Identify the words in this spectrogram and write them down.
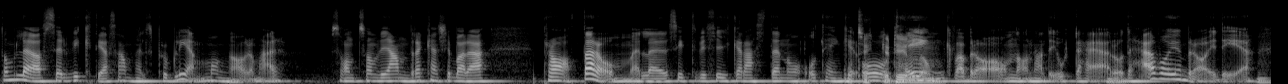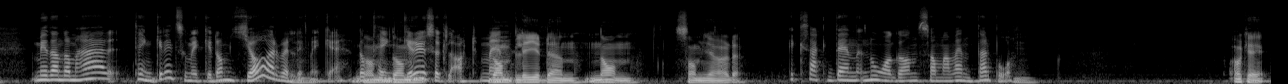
de löser viktiga samhällsproblem, många av de här. Sånt som vi andra kanske bara pratar om eller sitter vid fikarasten och, och tänker åh tänk dem. vad bra om någon hade gjort det här och det här var ju en bra idé. Mm. Medan de här tänker inte så mycket, de gör väldigt mm. mycket. De, de tänker de, ju såklart. Men de blir den någon som gör det. Exakt, den någon som man väntar på. Mm. Okej. Okay.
